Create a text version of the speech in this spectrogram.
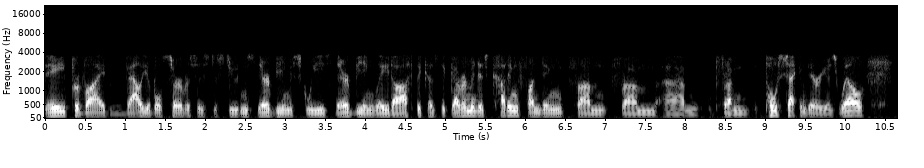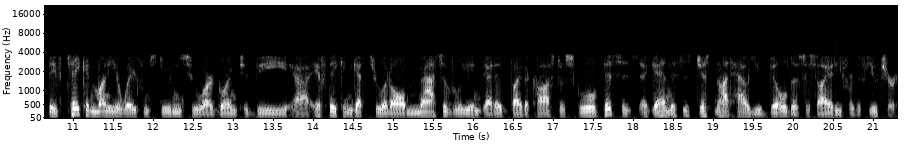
They provide valuable services to students. They're being squeezed. They're being laid off because the government is cutting funding from from um, from post secondary as well. They've taken money away from students who are going to be, uh, if they can get through it all, massively indebted by the cost of school. This is again, this is just not how you build a society for the future.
